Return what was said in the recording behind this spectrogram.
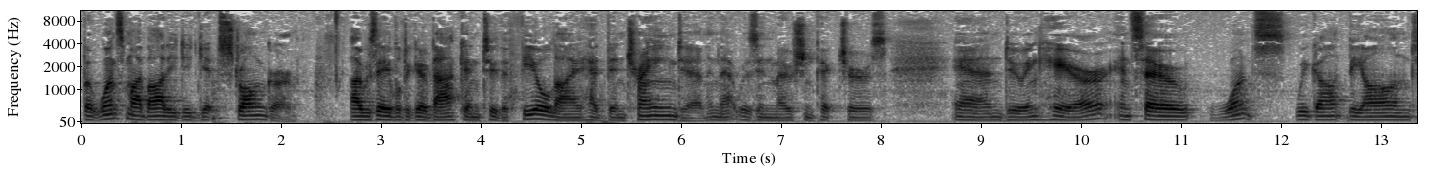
But once my body did get stronger, I was able to go back into the field I had been trained in, and that was in motion pictures and doing hair. And so once we got beyond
